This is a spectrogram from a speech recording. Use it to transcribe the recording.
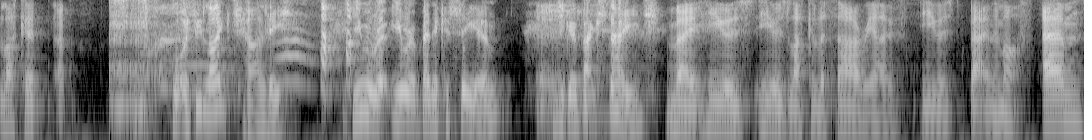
like a, a What was he like, Charlie? you were at, you were at Benicassim. Did you go backstage? mate. He was he was like a Lothario. He was batting them off. Um,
